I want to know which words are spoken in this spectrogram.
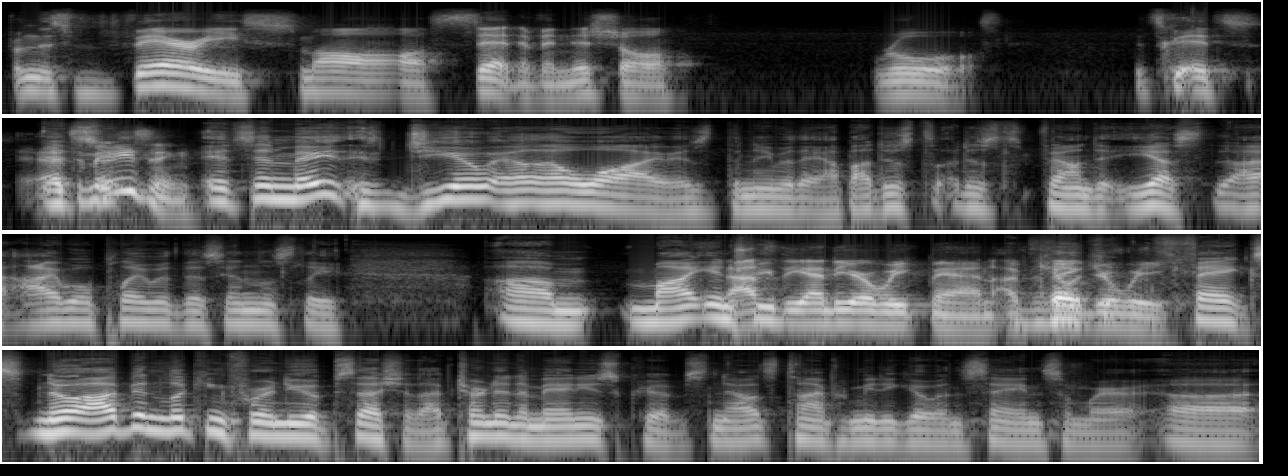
from this very small set of initial rules. It's it's it's, amazing. It's amazing. G O L L Y is the name of the app. I just I just found it. Yes, I, I will play with this endlessly. Um, my entry. That's the end of your week, man. I've killed your week. Thanks. No, I've been looking for a new obsession. I've turned into manuscripts. Now it's time for me to go insane somewhere. Uh,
